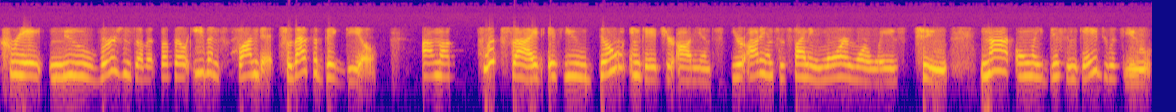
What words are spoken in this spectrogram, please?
create new versions of it, but they'll even fund it. So that's a big deal. On the flip side, if you don't engage your audience, your audience is finding more and more ways to not only disengage with you,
